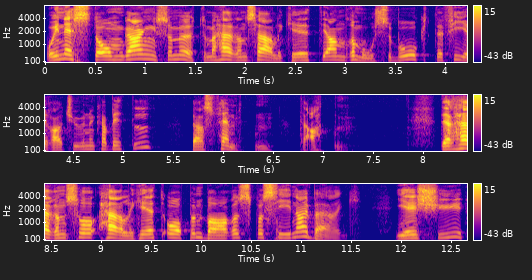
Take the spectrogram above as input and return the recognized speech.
Og i neste omgang så møter vi Herrens herlighet i andre Mosebok, det 24. kapittel, vers 15 18 der Herrens herlighet åpenbares på Sinai-berg, i ei sky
